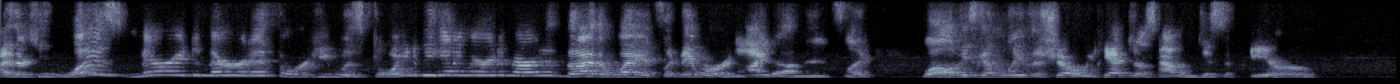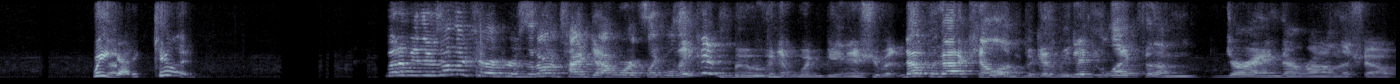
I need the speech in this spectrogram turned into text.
either he was married to Meredith or he was going to be getting married to Meredith. But either way, it's like they were an item, and it's like, well, if he's going to leave the show, we can't just have him disappear. We gotta kill it. But I mean, there's other characters that aren't tied down where it's like, well, they could move and it wouldn't be an issue, but nope, we gotta kill them because we didn't like them during their run on the show.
